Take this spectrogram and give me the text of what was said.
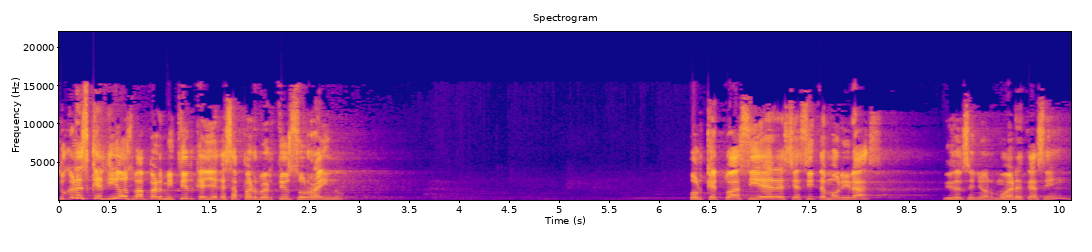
¿Tú crees que Dios va a permitir que llegues a pervertir su reino? Porque tú así eres y así te morirás. Dice el Señor, muérete así.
